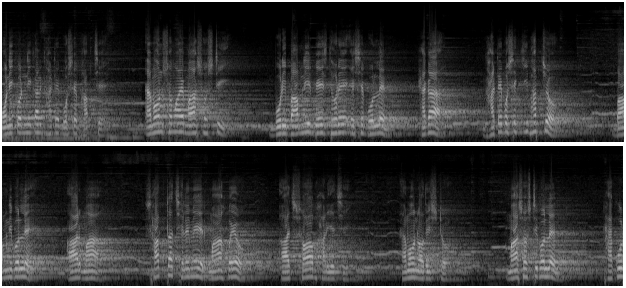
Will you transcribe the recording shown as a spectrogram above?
মণিকর্ণিকার ঘাটে বসে ভাবছে, এমন সময় মা ষষ্ঠী, বুড়ি বামনির বেশ ধরে এসে বললেন, হ্যাগা, ঘাটে বসে কি ভাবছ? বামনি বললে, আর মা, সাতটা ছেলে মেয়ের মা হয়েও আজ সব হারিয়েছি, এমন অদৃষ্ট। মা ষষ্ঠী বললেন, ঠাকুর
